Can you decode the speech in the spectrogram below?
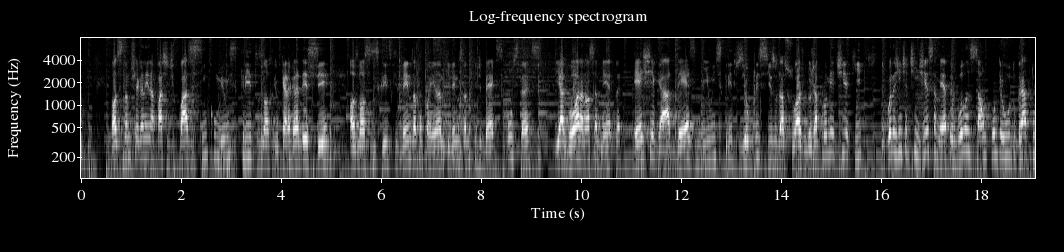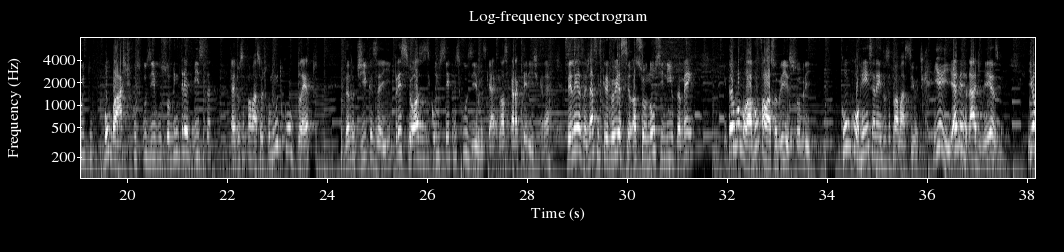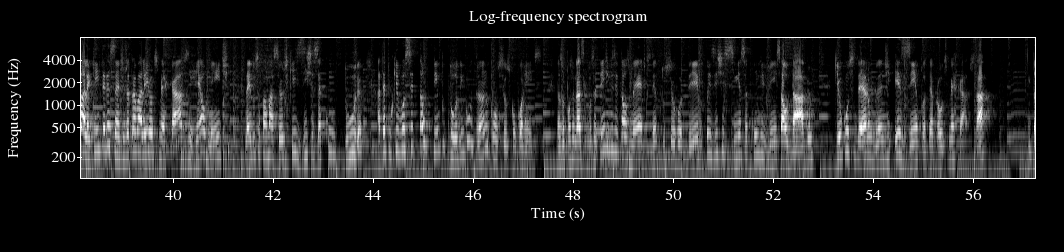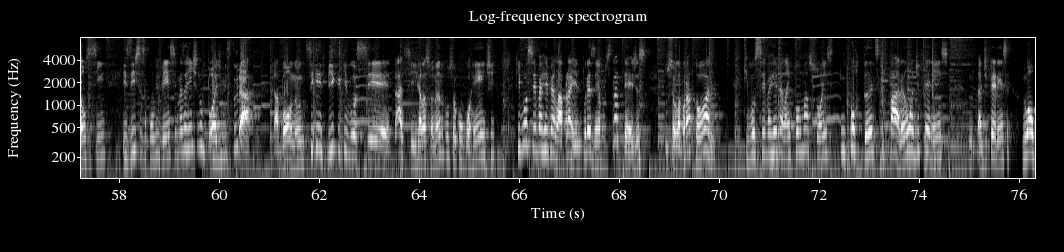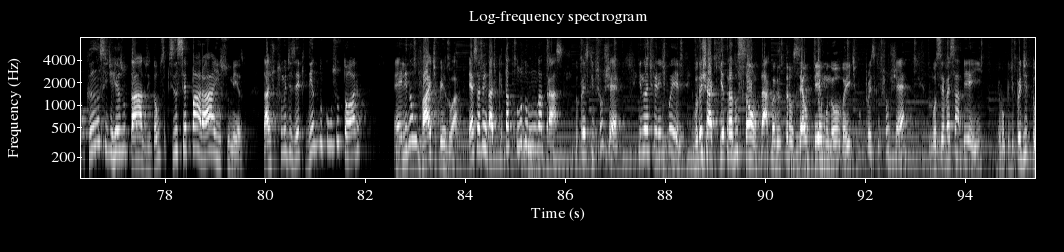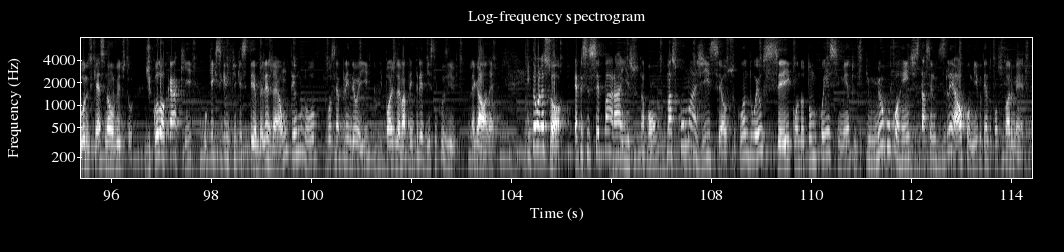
Nós estamos chegando aí na faixa de quase 5 mil inscritos. Eu quero agradecer aos nossos inscritos que vêm nos acompanhando, que vêm nos dando feedbacks constantes e agora a nossa meta é chegar a 10 mil inscritos e eu preciso da sua ajuda. Eu já prometi aqui e quando a gente atingir essa meta eu vou lançar um conteúdo gratuito, bombástico, exclusivo sobre entrevista na indústria farmacêutica muito completo, dando dicas aí preciosas e como sempre exclusivas, que é a nossa característica, né? Beleza? Já se inscreveu e acionou o sininho também? Então vamos lá, vamos falar sobre isso, sobre concorrência na indústria farmacêutica. E aí, é verdade mesmo? E olha, que interessante, eu já trabalhei em outros mercados e realmente na indústria farmacêutica existe essa cultura, até porque você está o tempo todo encontrando com os seus concorrentes. Nas oportunidades que você tem de visitar os médicos dentro do seu roteiro, existe sim essa convivência saudável que eu considero um grande exemplo até para outros mercados, tá? Então sim, existe essa convivência, mas a gente não pode misturar, tá bom? Não significa que você está se relacionando com o seu concorrente que você vai revelar para ele, por exemplo, estratégias do seu laboratório, que você vai revelar informações importantes que farão a diferença, a diferença no alcance de resultados. Então você precisa separar isso mesmo. Tá? A gente costuma dizer que dentro do consultório é, ele não vai te perdoar. Essa é a verdade, porque está todo mundo atrás do prescription share. E não é diferente com ele. Eu vou deixar aqui a tradução, tá? Quando eu trouxer um termo novo aí, tipo prescription share, você vai saber aí, eu vou pedir para o editor, não esquece não, viu editor, de colocar aqui o que, que significa esse termo, beleza? Já é um termo novo que você aprendeu aí e pode levar para entrevista, inclusive. Legal, né? Então, olha só, é preciso separar isso, tá bom? Mas como agir, Celso, quando eu sei, quando eu tomo conhecimento de que o meu concorrente está sendo desleal comigo dentro do consultório médico?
